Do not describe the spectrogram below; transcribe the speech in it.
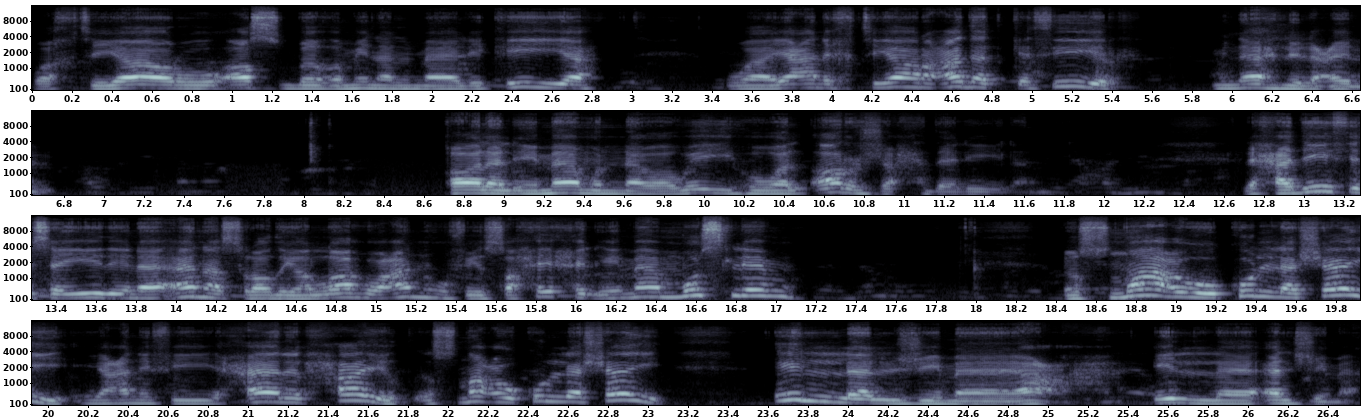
واختيار أصبغ من المالكية ويعني اختيار عدد كثير. من أهل العلم. قال الإمام النووي هو الأرجح دليلا لحديث سيدنا أنس رضي الله عنه في صحيح الإمام مسلم اصنعوا كل شيء يعني في حال الحيض اصنعوا كل شيء إلا الجماع إلا الجماع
